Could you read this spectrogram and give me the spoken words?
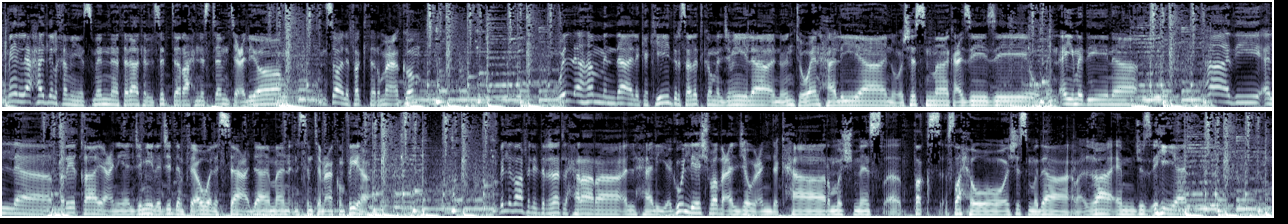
من الأحد للخميس من ثلاثة لستة راح نستمتع اليوم ونسولف أكثر معكم. والأهم من ذلك أكيد رسالتكم الجميلة إنه أنتم وين حاليا؟ وش اسمك عزيزي؟ ومن أي مدينة؟ هذه الطريقة يعني الجميلة جدا في أول الساعة دائما نستمتع معكم فيها. بالإضافة لدرجات الحرارة الحالية قول لي إيش وضع الجو عندك؟ حار مشمس طقس صحو إيش اسمه ذا؟ غائم جزئيا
